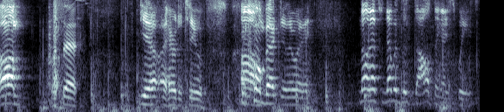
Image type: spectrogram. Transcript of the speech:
Um, What's that? Yeah, I heard it too. I'm Um, going back the other way. No, that's that was this doll thing I squeezed.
